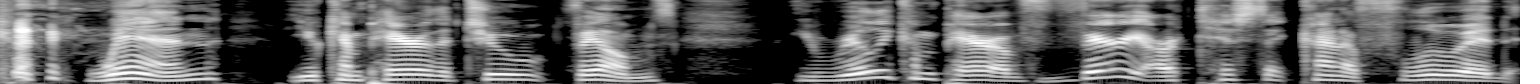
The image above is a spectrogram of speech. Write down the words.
When you compare the two films, you really compare a very artistic kind of fluid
